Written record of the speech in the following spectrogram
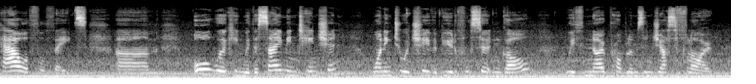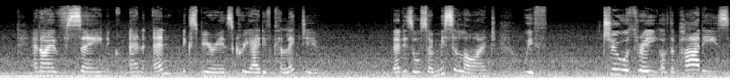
powerful feats, um, all working with the same intention, wanting to achieve a beautiful certain goal with no problems and just flow. And I have seen and, and experienced Creative Collective that is also misaligned with two or three of the parties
